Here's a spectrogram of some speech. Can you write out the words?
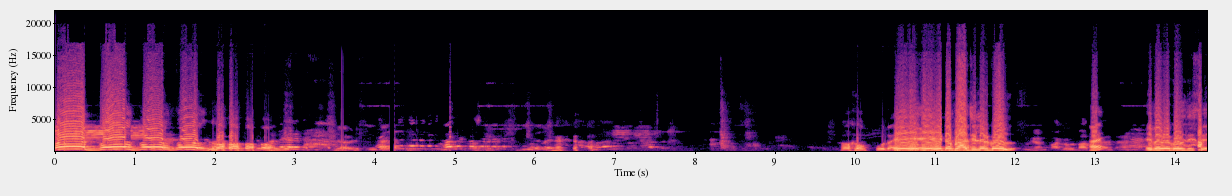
ও গোল গোল গোল গোল। এটা ব্রাজিলের গোল। হ্যাঁ? এভাবে গোল দিছে।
